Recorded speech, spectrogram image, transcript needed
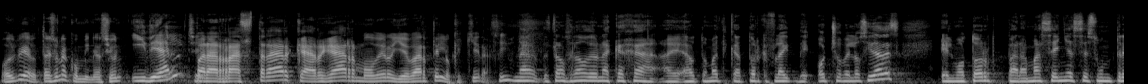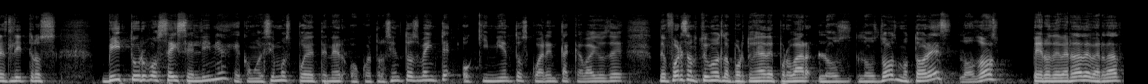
olvídalo, traes una combinación ideal para arrastrar, cargar, mover o llevarte lo que quieras. Sí, estamos hablando de una caja eh, automática Torque Flight de 8 velocidades. El motor, para más señas, es un 3 litros biturbo 6 en línea, que como decimos puede tener o 420 o 540 caballos de, de fuerza. Nos tuvimos la oportunidad de probar los, los dos motores, los dos, pero de verdad, de verdad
